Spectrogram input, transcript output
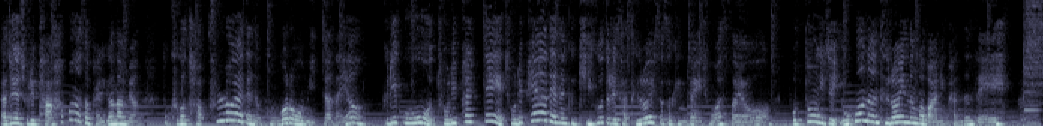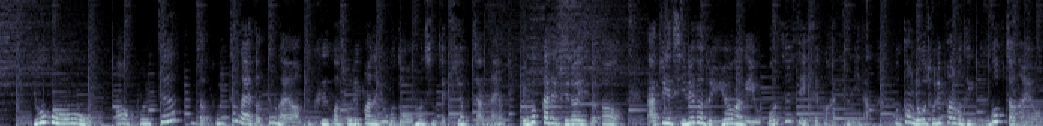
나중에 조립 다 하고 나서 발견하면 또 그거 다 풀러야 되는 번거로움이 있잖아요. 그리고 조립할 때 조립해야 되는 그 기구들이 다 들어있어서 굉장히 좋았어요. 보통 이제 요거는 들어있는 거 많이 봤는데 요거 어 볼트? 너- 볼트인가요? 너트인가요? 아무튼 그거 조립하는 요거 너무 진짜 귀엽지 않나요? 요거까지 들어있어서 나중에 집에서도 유용하게 요거 쓸 수 있을 것 같습니다. 보통 요거 조립하는 거 되게 무겁잖아요.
